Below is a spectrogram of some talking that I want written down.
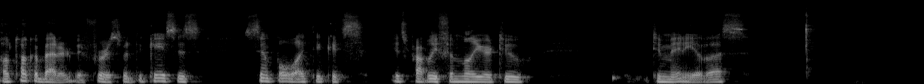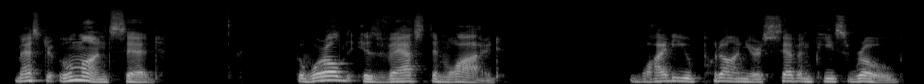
I'll talk about it a bit first, but the case is simple. I think it's it's probably familiar to to many of us. Master Ummon said, "The world is vast and wide. Why do you put on your seven-piece robe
